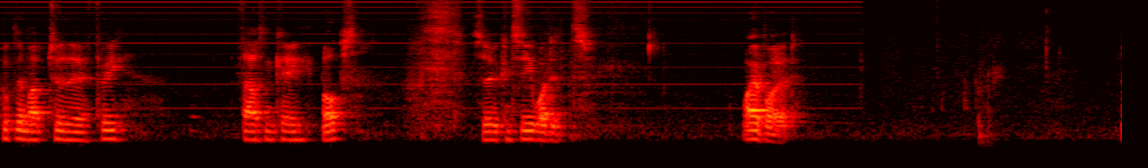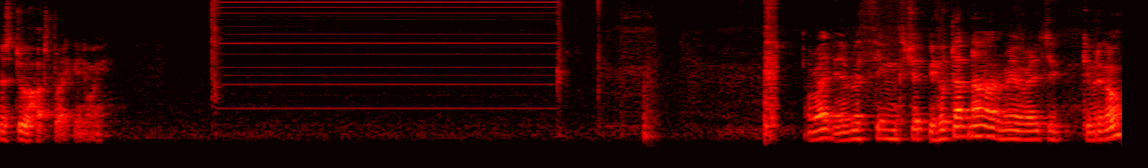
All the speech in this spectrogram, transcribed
hook them up to the 3000k bulbs so you can see what it's why I bought it. Let's do a hot strike anyway. Alright, everything should be hooked up now and we're ready to give it a go.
